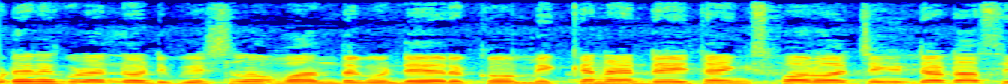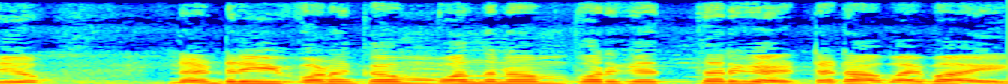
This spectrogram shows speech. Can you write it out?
உடனுக்குடன் நோட்டிபிகேஷன் வந்து கொண்டே இருக்கும். மிக்க நன்றி. தேங்க்ஸ் ஃபார் வாட்சிங் டாடா சியோ நன்றி வணக்கம். வந்தனம் வருக தருக. டாடா பை பாய்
